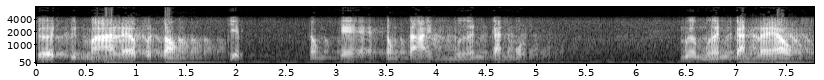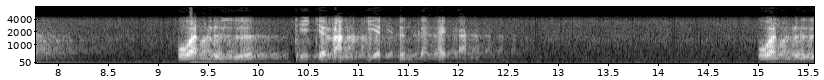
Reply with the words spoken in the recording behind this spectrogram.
เกิดขึ้นมาแล้วก็ต้องเจ็บ ต้องแก่ต้องตายเหมือนกันหมด เมื่อเหมือนกันแล้ว ควรหรือที่จะรังเกียจซึ่งกันและกัน ควรหรือ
